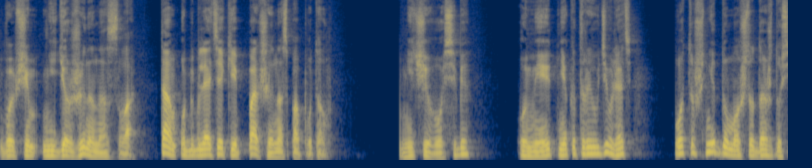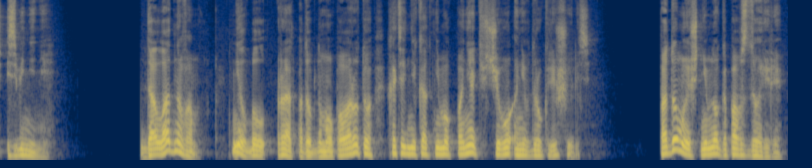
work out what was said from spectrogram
В общем, не держи на нас зла. Там у библиотеки падший нас попутал». «Ничего себе! Умеют некоторые удивлять. Вот уж не думал, что дождусь извинений». «Да ладно вам!» Нил был рад подобному повороту, хотя никак не мог понять, с чего они вдруг решились. «Подумаешь, немного повздорили.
